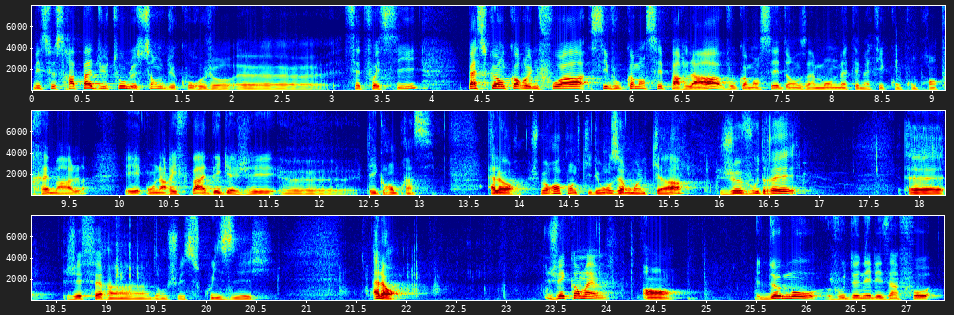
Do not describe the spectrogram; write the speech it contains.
mais ce ne sera pas du tout le centre du cours cette fois-ci. Parce qu'encore une fois, si vous commencez par là, vous commencez dans un monde mathématique qu'on comprend très mal et on n'arrive pas à dégager les grands principes. Alors, je me rends compte qu'il est 11h moins le quart. Je voudrais je vais faire un. Donc, je vais squeezer. Alors, je vais quand même, en deux mots, vous donner les infos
